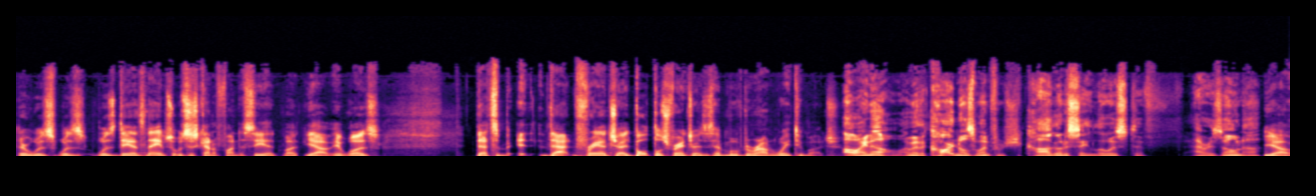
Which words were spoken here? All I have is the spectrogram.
there was was was Dan's name. So it was just kind of fun to see it. But yeah, it was. That's it, that franchise. Both those franchises have moved around way too much. oh, I know. I mean, the Cardinals went from Chicago to St. Louis to Arizona. Yeah,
